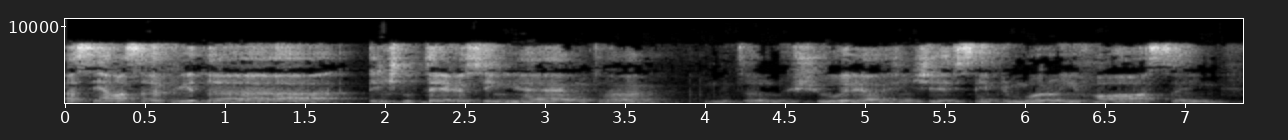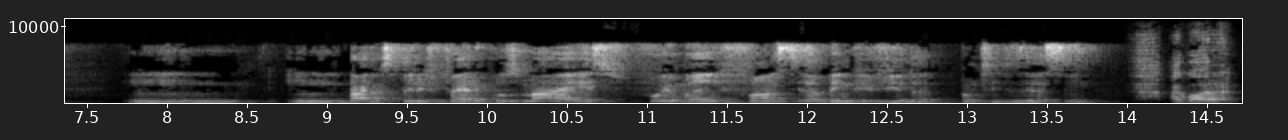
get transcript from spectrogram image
Assim, a nossa vida, a gente não teve assim é, muita, muita luxúria, a gente sempre morou em roça, em, em, em bairros periféricos, mas foi uma infância bem vivida, vamos dizer assim. Agora,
